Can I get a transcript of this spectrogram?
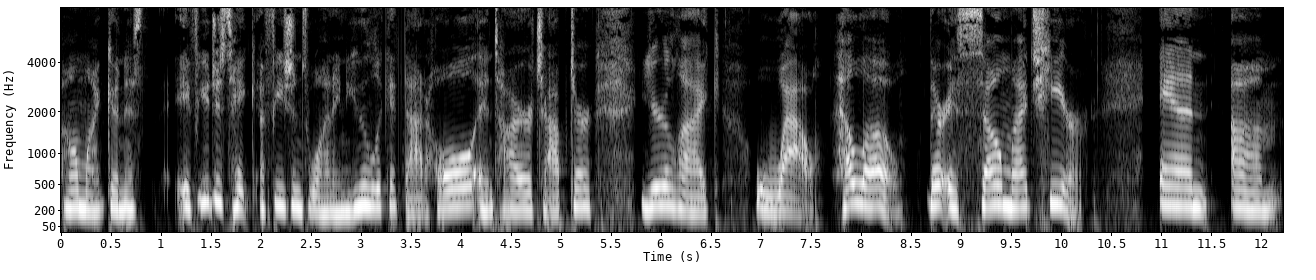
Oh my goodness. if you just take Ephesians 1 and you look at that whole entire chapter, you're like, wow, hello. There is so much here. And, um,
